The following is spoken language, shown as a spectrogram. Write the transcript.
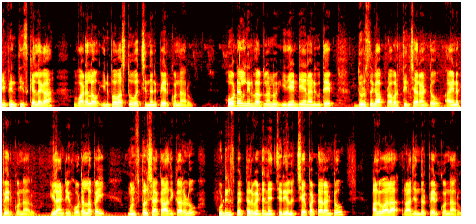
టిఫిన్ తీసుకెళ్ళగా వడలో ఇనుప వస్తువు వచ్చిందని పేర్కొన్నారు. హోటల్ నిర్వాహకులను ఇదేంటి అని అడిగితే దురుసుగా ప్రవర్తించారంటూ ఆయన పేర్కొన్నారు. ఇలాంటి హోటళ్ళపై మున్సిపల్ శాఖ అధికారులు ఫుడ్ ఇన్స్పెక్టర్ వెంటనే చర్యలు చేపట్టాలంటూ అలవాల రాజేందర్ పేర్కొన్నారు.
